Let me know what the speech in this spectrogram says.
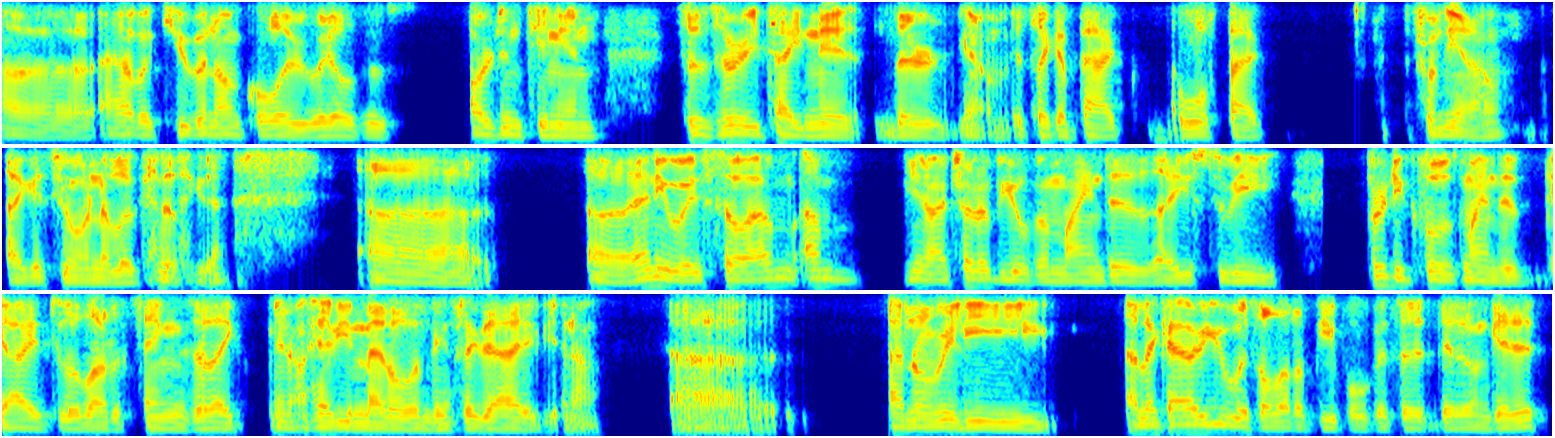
Uh, I have a Cuban uncle. Everybody else is Argentinian. So it's very tight knit. They're, you know, it's like a pack, a wolf pack. From you know, I guess you want to look at it like that. Uh, uh, anyway, so I'm I'm you know I try to be open minded. I used to be pretty close minded guy to a lot of things. I like you know heavy metal and things like that. You know, uh, I don't really like I argue with a lot of people because they, don't get it.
